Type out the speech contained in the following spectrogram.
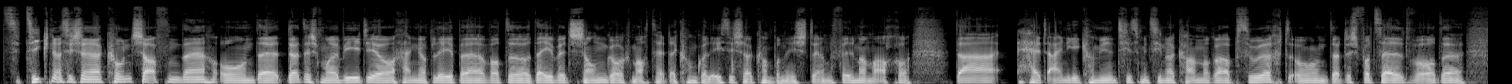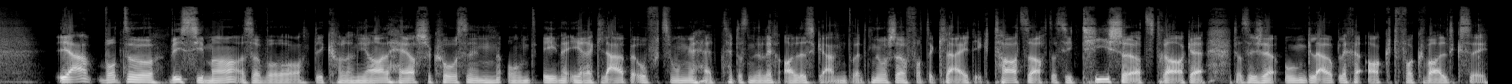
zeitgenössischen Kunstschaffenden und äh, dort ist mal ein Video hängen geblieben, was der David Shongo gemacht hat, ein kongolesischer Komponist und Filmemacher. Der hat einige Communities mit seiner Kamera besucht und dort ist erzählt worden, ja, wo der Wissima, also wo die Kolonialherrscher gekommen sind und ihnen ihren Glauben aufgezwungen hat, hat das natürlich alles geändert. Nur schon von der Kleidung. Die Tatsache, dass sie T-Shirts tragen, das ist ein unglaublicher Akt von Gewalt gewesen.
